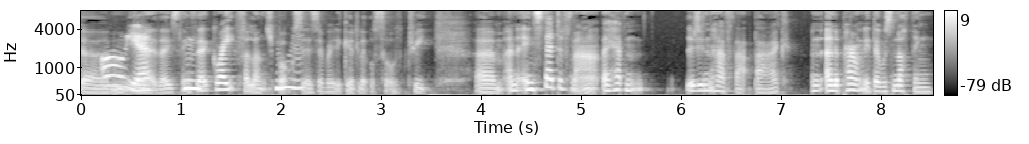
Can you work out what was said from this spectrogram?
um, Oh, you yeah. know, those things. They're great for lunch boxes. A really good little sort of treat. Um, and instead of that, they hadn't they didn't have that bag and, and apparently there was nothing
